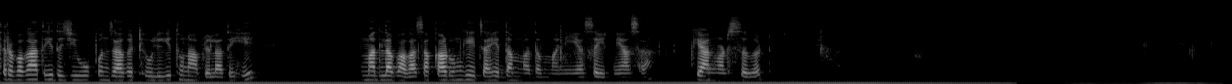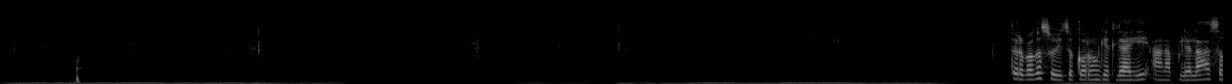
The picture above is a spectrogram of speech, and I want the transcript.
तर बघा आता इथं जी ओपन जागा ठेवली इथून आपल्याला आता हे मधला भाग असा काढून घ्यायचा आहे दम्मा दम्माने या साईडने असा कॅनवाट सगट. तर बघा सोयीचं करून घेतले आहे आणि आपल्याला असं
